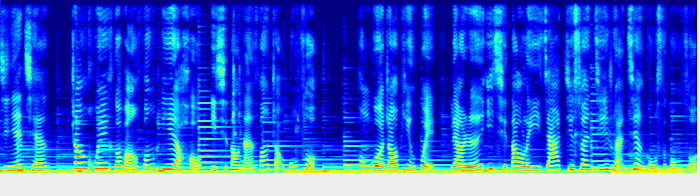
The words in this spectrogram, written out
几年前。张辉和王峰毕业后一起到南方找工作，通过招聘会，两人一起到了一家计算机软件公司工作，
